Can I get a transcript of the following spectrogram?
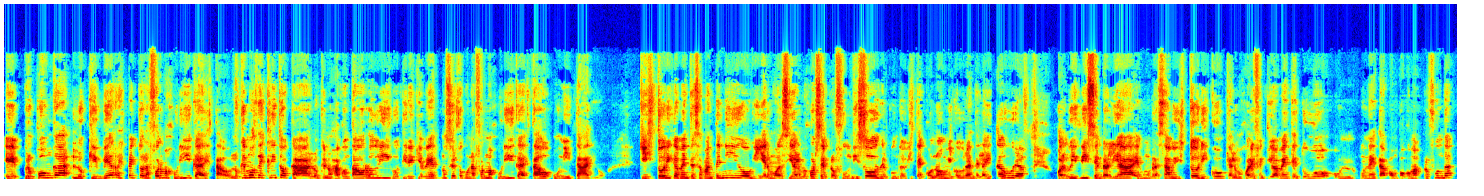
eh, proponga lo que ve respecto a la forma jurídica de Estado. Lo que hemos descrito acá, lo que nos ha contado Rodrigo, tiene que ver, ¿no es cierto?, con una forma jurídica de Estado unitario, que históricamente se ha mantenido. Guillermo decía, a lo mejor se profundizó desde el punto de vista económico durante la dictadura. Juan Luis dice, en realidad es un resabio histórico que a lo mejor efectivamente tuvo una etapa un poco más profunda,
